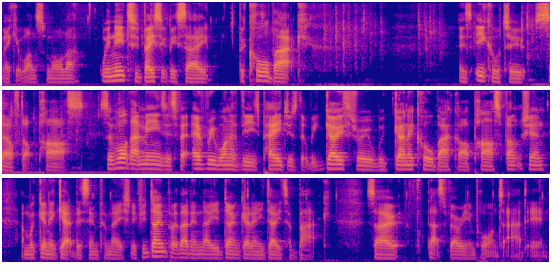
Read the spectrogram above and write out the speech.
make it one smaller. We need to basically say the callback is equal to self.parse. So what that means is for every one of these pages that we go through, we're going to call back our parse function and we're going to get this information. If you don't put that in there, you don't get any data back. So that's very important to add in.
